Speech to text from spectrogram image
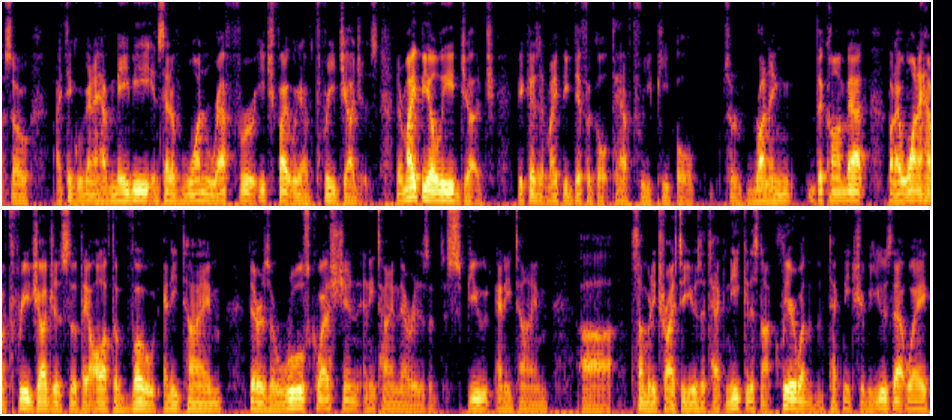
to so I think we're going to have maybe instead of one ref for each fight, we're to have three judges. There might be a lead judge because it might be difficult to have three people sort of running the combat, but I want to have three judges so that they all have to vote anytime there is a rules question, anytime there is a dispute, anytime uh, somebody tries to use a technique and it's not clear whether the technique should be used that way.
